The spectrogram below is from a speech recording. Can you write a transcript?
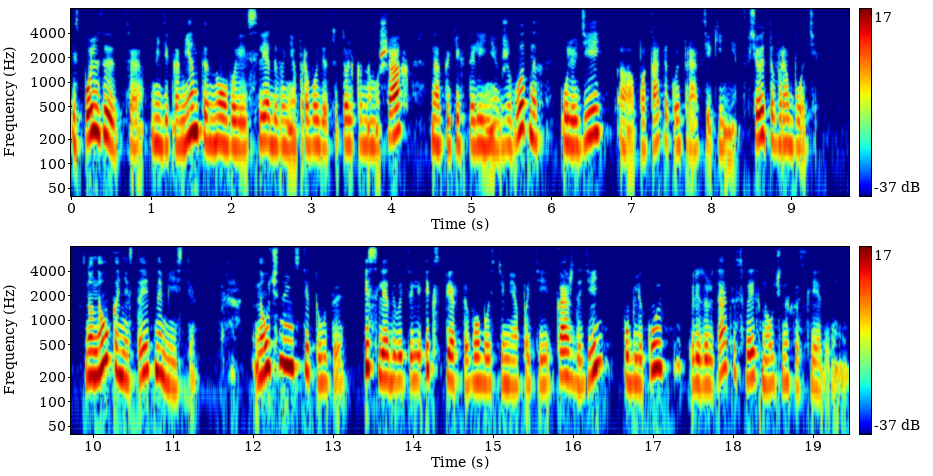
используются медикаменты, новые исследования проводятся только на мышах, на каких-то линиях животных, у людей а, пока такой практики нет. Все это в работе. Но наука не стоит на месте. Научные институты, исследователи, эксперты в области миопатии каждый день публикуют результаты своих научных исследований.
